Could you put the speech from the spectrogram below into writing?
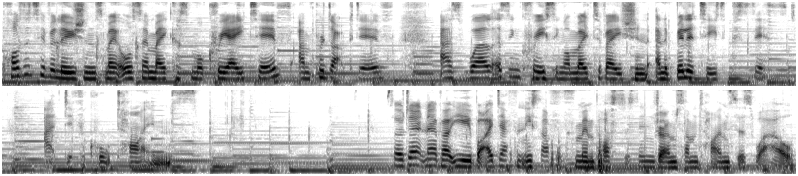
Positive illusions may also make us more creative and productive, as well as increasing our motivation and ability to persist at difficult times. So, I don't know about you, but I definitely suffer from imposter syndrome sometimes as well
